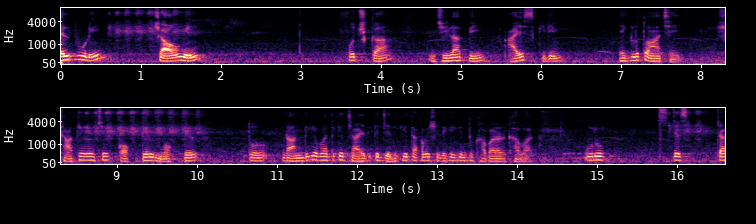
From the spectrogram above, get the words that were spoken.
Bhelpuri, chow mein, phuchka, jilapi ice cream এগুলো তো আছেই। সাথে রয়েছে ককটেল মকটেল তো ডান দিকে বা দিকে চারিদিকে যেদিকেই তাকাবে সেদিকে কিন্তু খাবার আর খাবার। পুরো স্টেজটা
